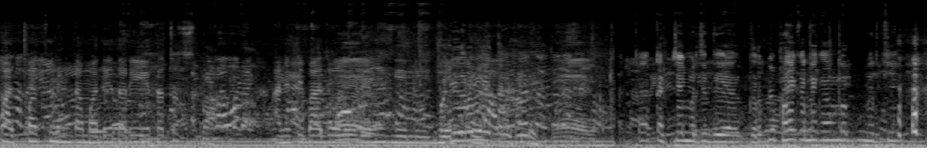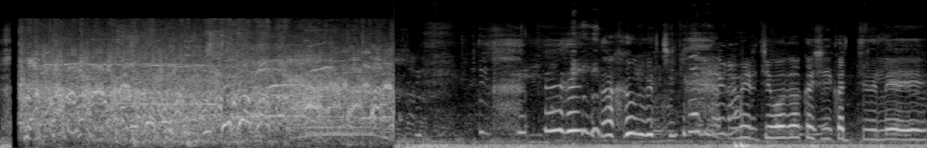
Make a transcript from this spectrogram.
पाच पाच मिनिटामध्ये तरी येतच असतो. आणि ती बाजूला ट्रेन गेली. कच्ची मिरची फ्राय करणे का मिरची? दाखव मिरची. मिरची बघा कशी कच्ची दिली आहे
